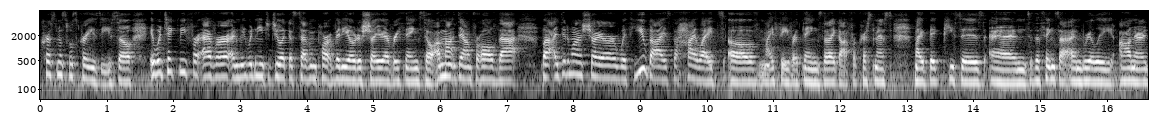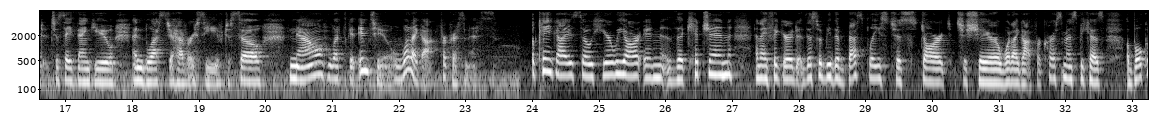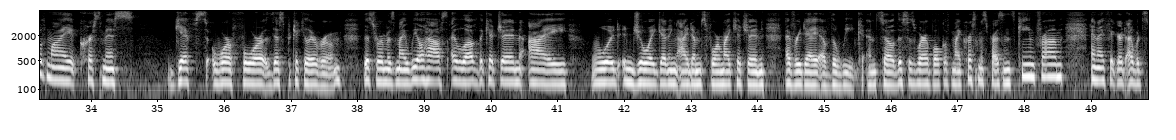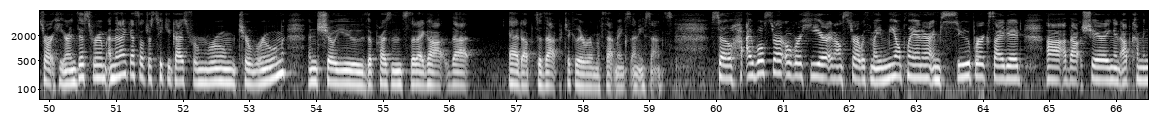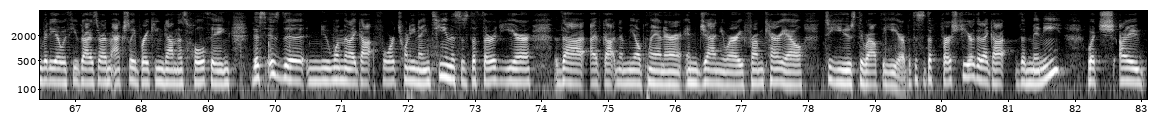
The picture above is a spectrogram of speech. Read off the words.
Christmas was crazy. So it would take me forever and we would need to do like a seven part video to show you everything. So I'm not down for all of that. But I did want to share with you guys the highlights of my favorite things that I got for Christmas, my big pieces and the things that I'm really honored to say thank you and blessed to have received. So now let's get into what I got for Christmas. Okay guys, so here we are in the kitchen and I figured this would be the best place to start to share what I got for Christmas because a bulk of my Christmas gifts were for this particular room. This room is my wheelhouse. I love the kitchen. I would enjoy getting items for my kitchen every day of the week. And so this is where a bulk of my Christmas presents came from. And I figured I would start here in this room. And then I guess I'll just take you guys from room to room and show you the presents that I got that add up to that particular room, if that makes any sense. So I will start over here and I'll start with my meal planner. I'm super excited uh, about sharing an upcoming video with you guys where I'm actually breaking down this whole thing. This is the new one that I got for 2019. This is the third year that I've gotten a meal planner in January from Carrie Elle to use throughout the year. But this is the first year that I got the mini, which I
